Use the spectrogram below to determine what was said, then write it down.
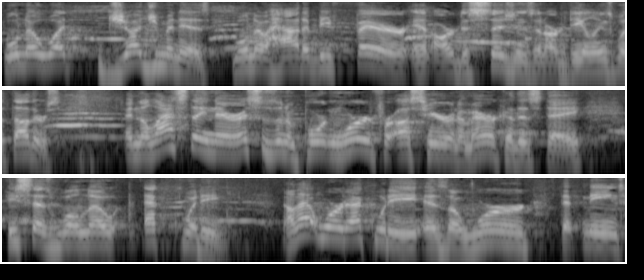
We'll know what judgment is. We'll know how to be fair in our decisions and our dealings with others. And the last thing there, this is an important word for us here in America this day. He says we'll know equity. Now, that word equity is a word that means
